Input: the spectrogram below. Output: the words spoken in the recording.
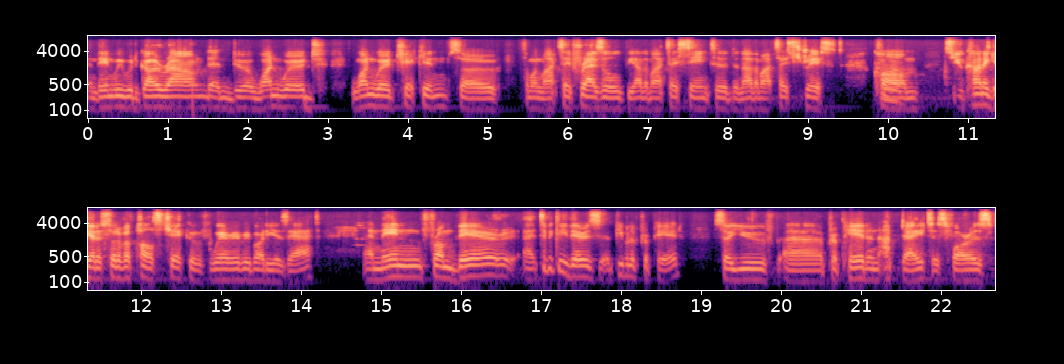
and then we would go around and do a one word, one word check in. So someone might say frazzled, the other might say centered, another might say stressed calm. So you kind of get a sort of a pulse check of where everybody is at. And then from there, uh, typically there is people have prepared. So you've uh, prepared an update as far as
